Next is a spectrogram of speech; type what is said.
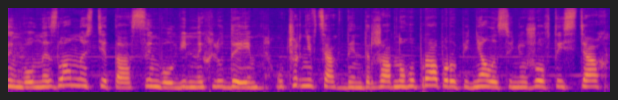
Символ незламності та символ вільних людей. У Чернівцях в день державного прапору підняли синьо-жовтий стяг.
